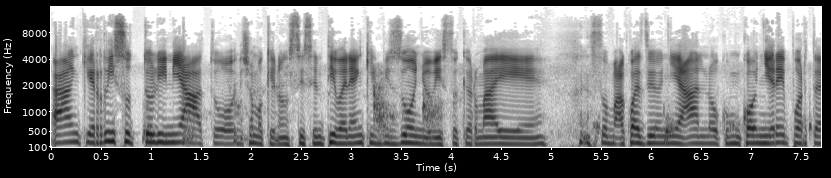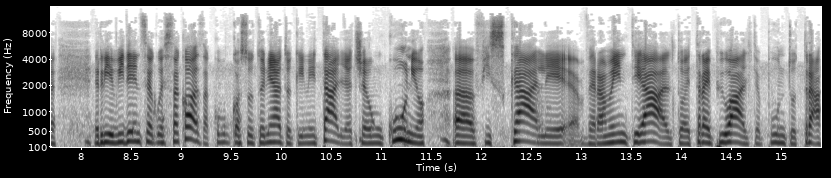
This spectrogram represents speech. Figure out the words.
ha anche risottolineato, diciamo che non si sentiva neanche il bisogno, visto che ormai insomma quasi ogni anno, comunque ogni report rievidenzia questa cosa, comunque ha sottolineato che in Italia c'è un cuneo eh, fiscale eh, veramente alto, è tra i più alti appunto tra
